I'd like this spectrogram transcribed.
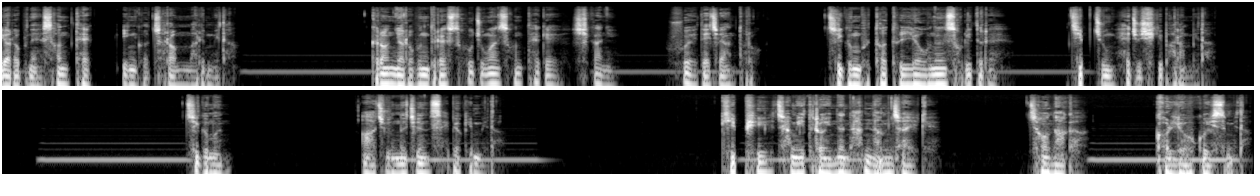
여러분의 선택인 것처럼 말입니다. 그런 여러분들의 소중한 선택의 시간이 후회되지 않도록 지금부터 들려오는 소리들에 집중해 주시기 바랍니다. 지금은 아주 늦은 새벽입니다. 깊이 잠이 들어있는 한 남자에게 전화가 걸려오고 있습니다.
